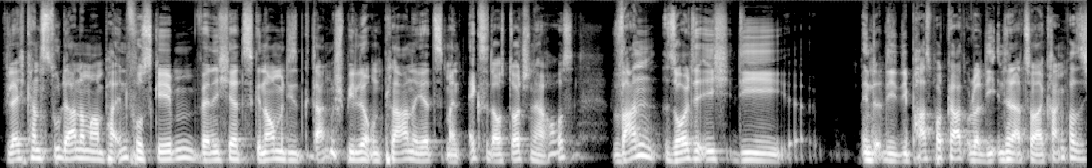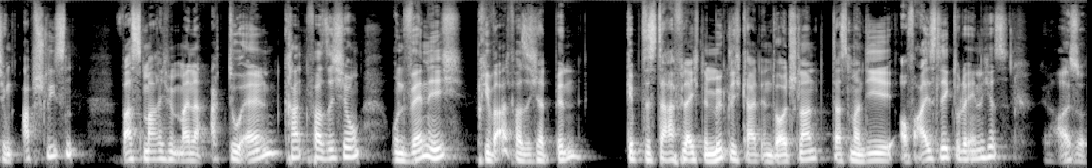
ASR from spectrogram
Vielleicht kannst du da nochmal ein paar Infos geben, wenn ich jetzt genau mit diesem Gedanken spiele und plane jetzt mein Exit aus Deutschland heraus. Wann sollte ich die, die, die Passportcard oder die internationale Krankenversicherung abschließen? Was mache ich mit meiner aktuellen Krankenversicherung? Und wenn ich privat versichert bin, gibt es da vielleicht eine Möglichkeit in Deutschland, dass man die auf Eis legt oder ähnliches? Genau, also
